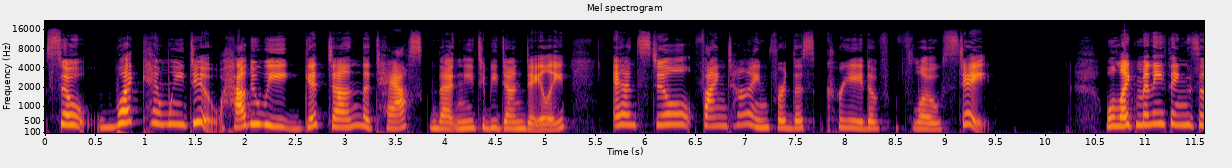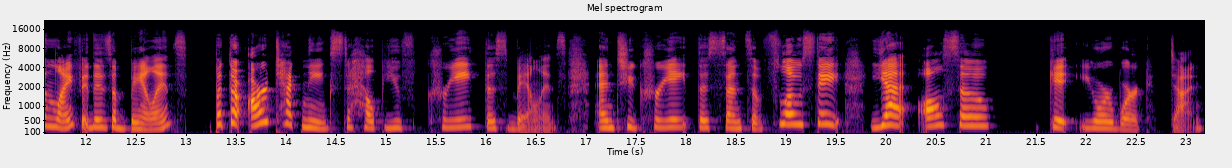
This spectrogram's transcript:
So, what can we do? How do we get done the tasks that need to be done daily and still find time for this creative flow state? Well, like many things in life, it is a balance. But there are techniques to help you create this balance and to create this sense of flow state, yet also get your work done.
